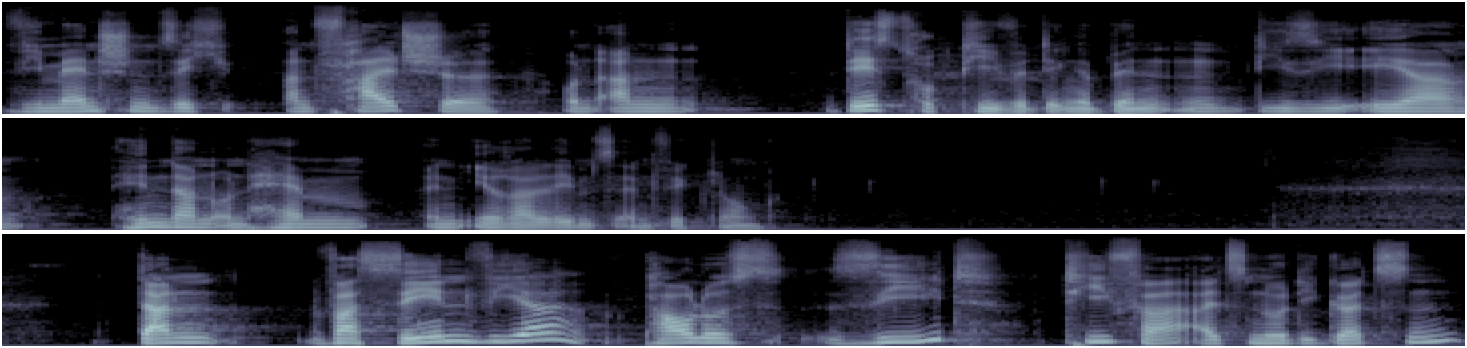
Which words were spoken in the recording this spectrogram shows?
wie Menschen sich an falsche und an destruktive Dinge binden, die sie eher hindern und hemmen in ihrer Lebensentwicklung. Dann, was sehen wir? Paulus sieht tiefer als nur die Götzen.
